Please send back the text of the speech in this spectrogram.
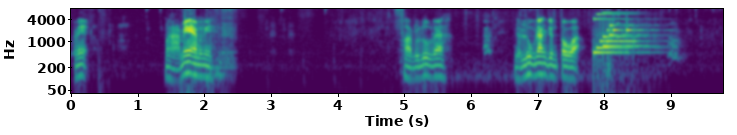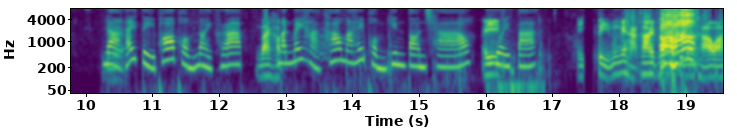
มานี่มาหาแม่มึงนี่ฝากดูลูกนะเดี๋ยวลูกนั่งจนโตอะด่าไอตีพ่อผมหน่อยครับ ได้ครับ มันไม่หาข้าวมาให้ผมกินตอนเช้าไอ้กวยตาไอ้ตีมึงไม่หาข้าวให้พ่ออ่าฮะตอนเช้าวะ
